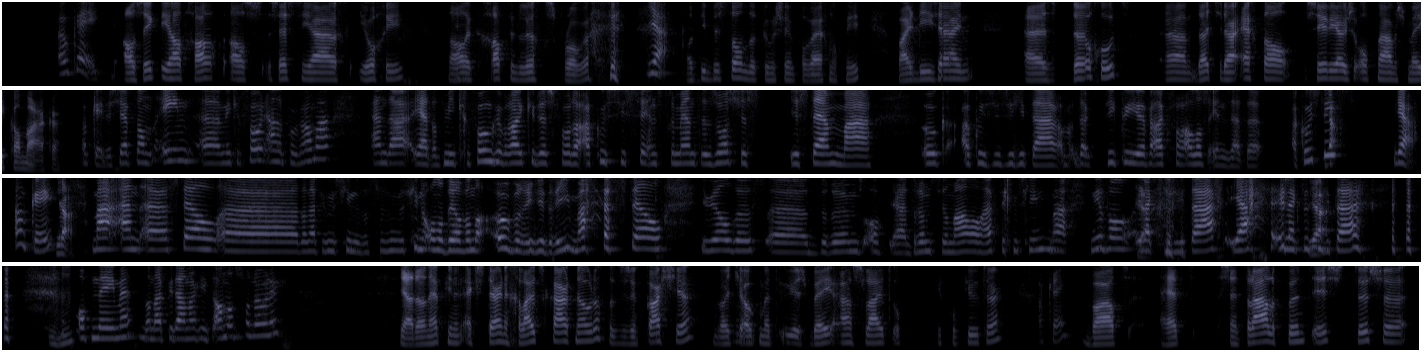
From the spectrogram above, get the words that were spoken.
Oké, Als ik die had gehad als 16-jarig jochie, dan had ik een gat in de lucht gesprongen. ja, Want die bestonden toen simpelweg nog niet. Maar die zijn eh, zo goed ehm, dat je daar echt al serieuze opnames mee kan maken. Oké, dus je hebt dan één eh, microfoon aan het programma. En daar, ja, dat microfoon gebruik je dus voor de akoestische instrumenten, zoals je, je stem, maar ook akoestische gitaar. Die kun je eigenlijk voor alles inzetten. Akoestisch? Ja, oké. Ja. Maar en eh, stel, eh, dan heb je misschien, dat is misschien een onderdeel van de overige drie, maar stel je wil dus eh, drums, of ja, drums helemaal al heftig misschien, maar in ieder geval Ja. elektrische gitaar. Ja, elektrische Ja. gitaar Mhm. opnemen. Dan heb je daar nog iets anders voor nodig. Ja, dan heb je een externe geluidskaart nodig. Dat is een kastje wat je ook met USB aansluit op je computer. Oké. Wat het centrale punt is tussen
